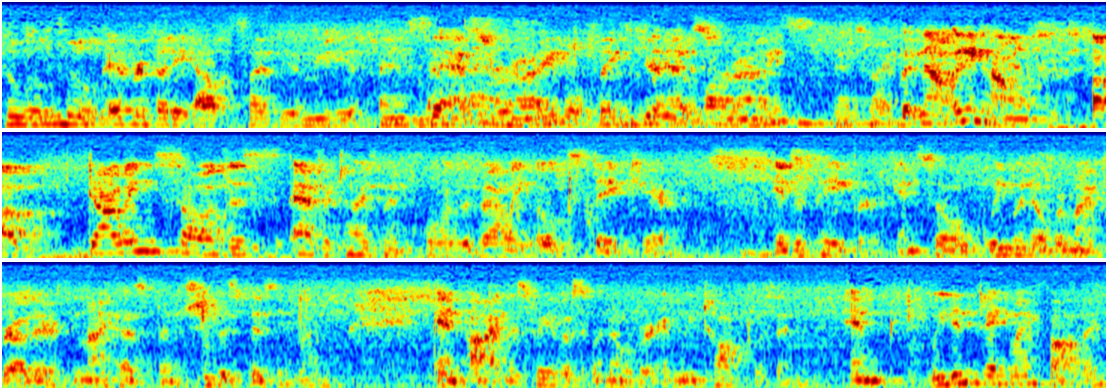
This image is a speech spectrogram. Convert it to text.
Who will fool everybody outside the immediate family. That's right. They will think you're That's the one right. that's... That's right. But now, anyhow, uh, Darlene saw this advertisement for the Valley Oaks daycare in the paper, and so we went over. My brother and my husband. She was busy. My, and I, the three of us went over and we talked with them. And we didn't take my father.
